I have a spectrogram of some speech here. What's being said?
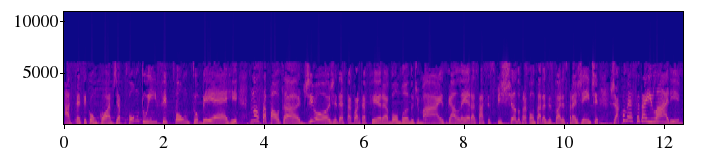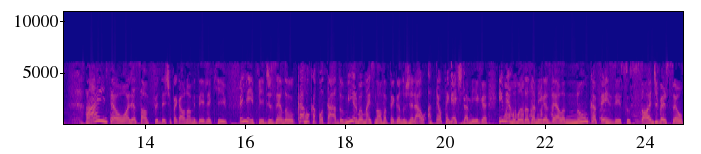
Acesse concórdia.inf.br. Nossa pauta de hoje, desta quarta-feira, bombando demais. Galera tá se espichando para contar as histórias pra gente. Já começa daí, Lari. Ah, então, olha só, deixa eu pegar o nome dele aqui. Felipe, dizendo carro capotado, minha irmã mais nova pegando geral, até o peguete da amiga e me arrumando as amigas dela. Nunca fez isso, só diversão.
